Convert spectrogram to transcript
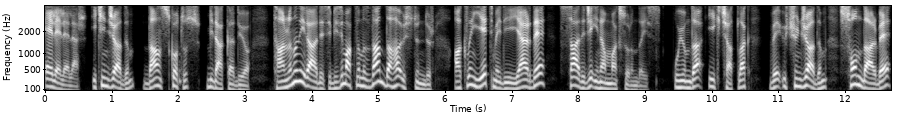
el eleler. İkinci adım Dan Scotus bir dakika diyor. Tanrı'nın iradesi bizim aklımızdan daha üstündür. Aklın yetmediği yerde sadece inanmak zorundayız. Uyumda ilk çatlak ve üçüncü adım son darbe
